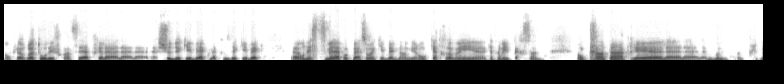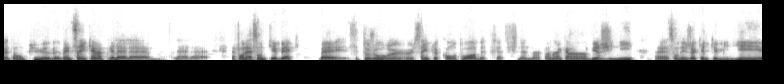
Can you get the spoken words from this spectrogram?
donc le retour des Français après la, chute de Québec, la prise de Québec, euh, on estimait la population à Québec d'environ 80, 80 euh, personnes. Donc, 30 ans après, la, mettons plus 25 ans après la, fondation de Québec, ben, c'est toujours un, un, simple comptoir de traite finalement. Pendant qu'en Virginie, euh, sont déjà quelques milliers,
